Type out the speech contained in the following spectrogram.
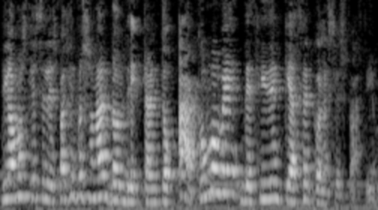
digamos que es el espacio personal donde tanto A como B deciden qué hacer con ese espacio.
